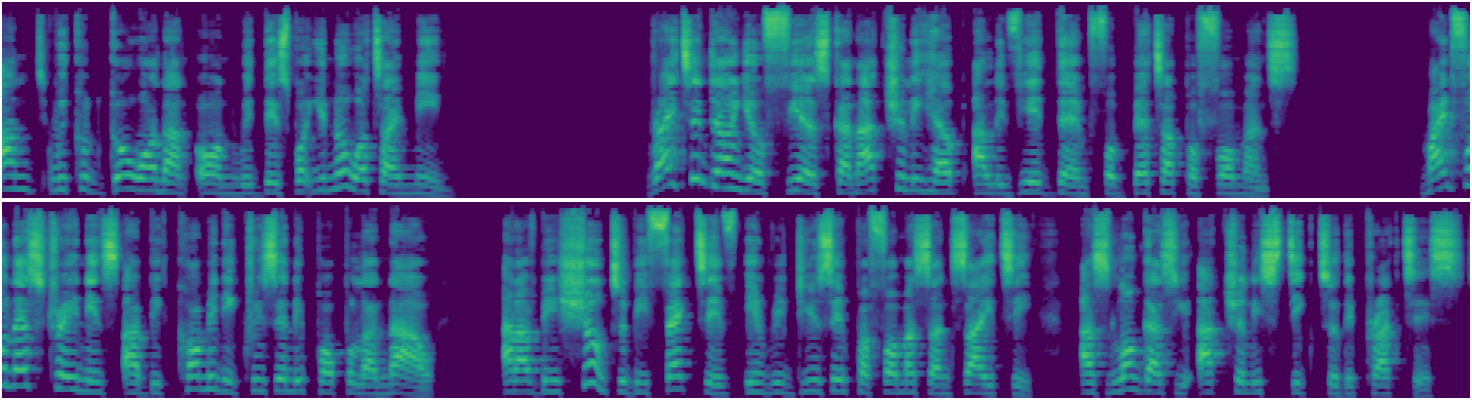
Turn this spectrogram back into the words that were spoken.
And we could go on and on with this, but you know what I mean. Writing down your fears can actually help alleviate them for better performance. Mindfulness trainings are becoming increasingly popular now and have been shown to be effective in reducing performance anxiety as long as you actually stick to the practice.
